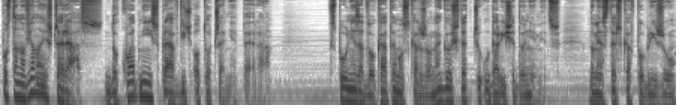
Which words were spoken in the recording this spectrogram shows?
Postanowiono jeszcze raz dokładniej sprawdzić otoczenie Pera. Wspólnie z adwokatem oskarżonego śledczy udali się do Niemiec, do miasteczka w pobliżu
